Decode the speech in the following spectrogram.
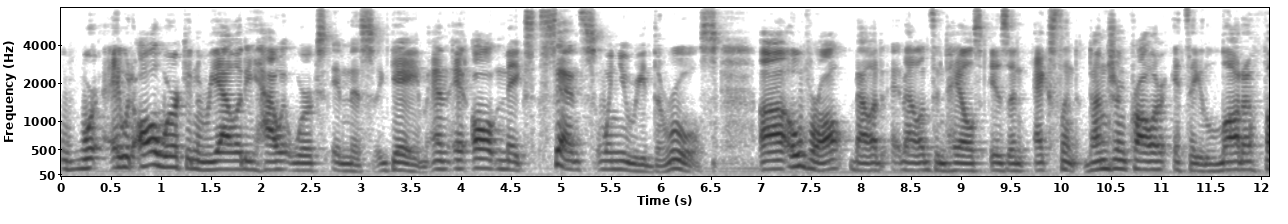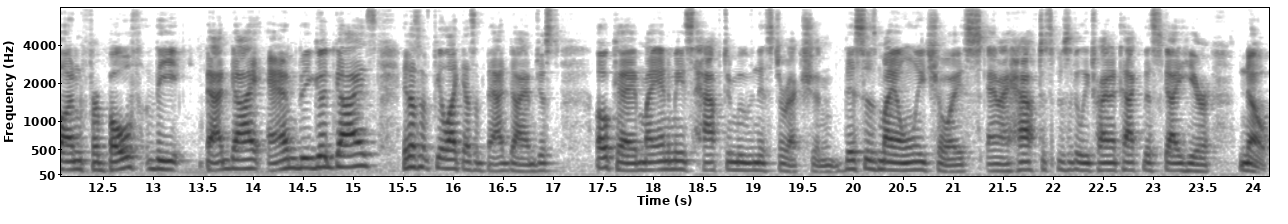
it would all work in reality how it works in this game, and it all makes sense when you read the rules. Uh, overall, Ballad, Ballads and Tales is an excellent dungeon crawler. It's a lot of fun for both the bad guy and the good guys. It doesn't feel like as a bad guy I'm just okay, my enemies have to move in this direction. This is my only choice, and I have to specifically try and attack this guy here. No,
